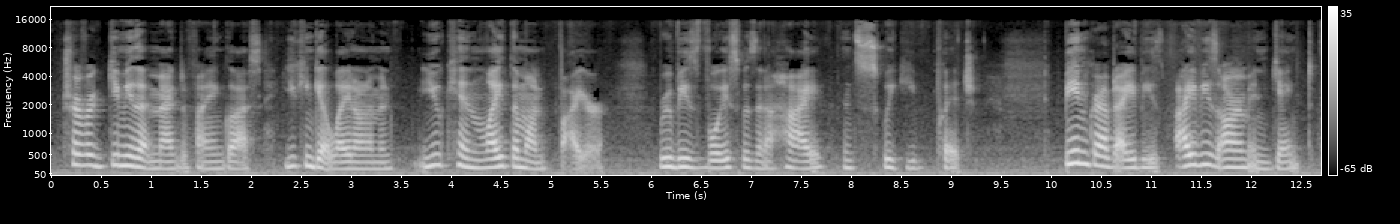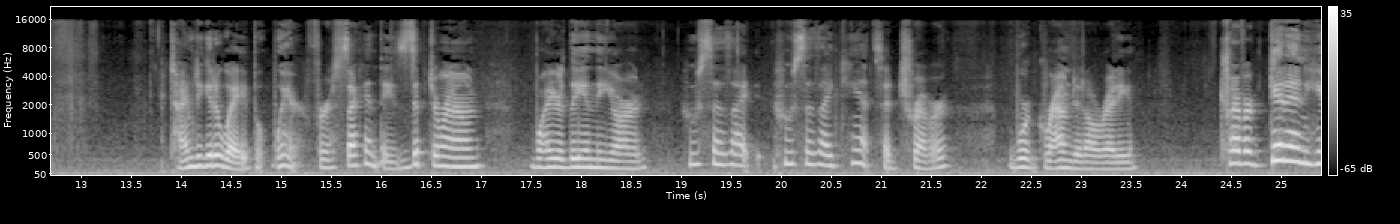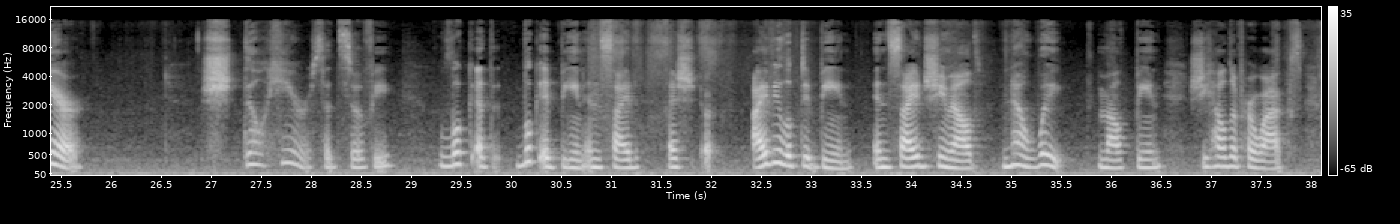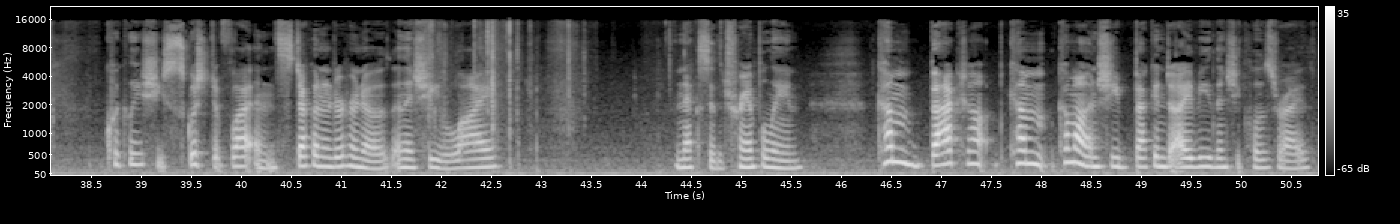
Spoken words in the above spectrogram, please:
Trevor, give me that magnifying glass. You can get light on them and you can light them on fire. Ruby's voice was in a high and squeaky pitch. Bean grabbed Ivy's, Ivy's arm and yanked. Time to get away, but where? For a second they zipped around wildly in the yard. Who says I who says I can't? said Trevor. We're grounded already. Trevor, get in here. Shh, they'll hear, said Sophie. Look at the, look at Bean inside. As she, uh, Ivy looked at Bean. Inside, she mouthed, "No, wait, mouthed Bean. She held up her wax. Quickly, she squished it flat and stuck it under her nose, and then she lay next to the trampoline. Come back, come, come on, she beckoned to Ivy, then she closed her eyes.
